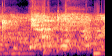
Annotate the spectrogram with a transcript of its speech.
Yeah.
